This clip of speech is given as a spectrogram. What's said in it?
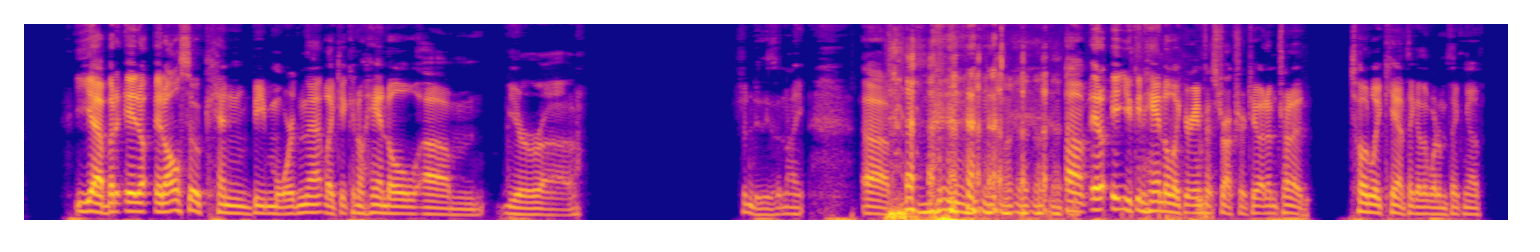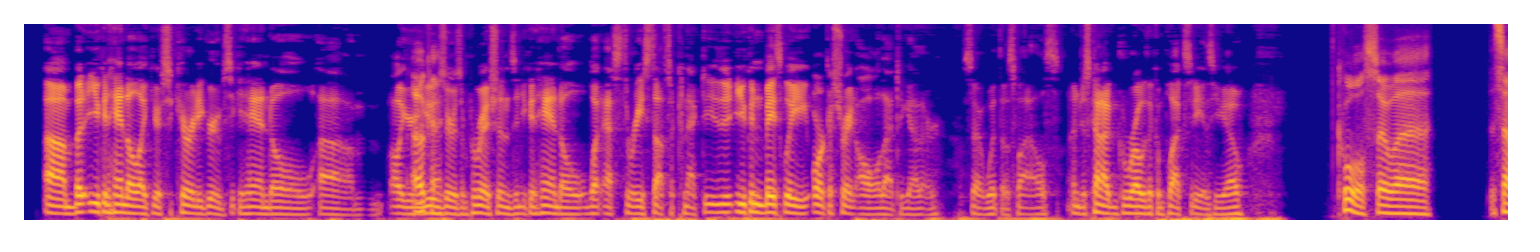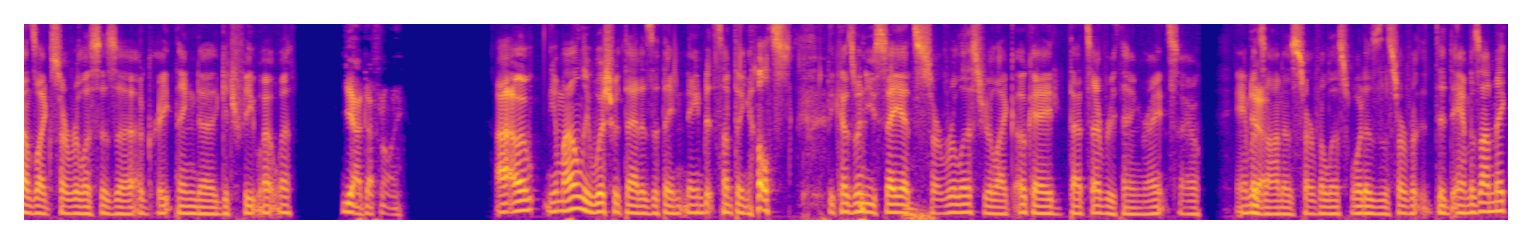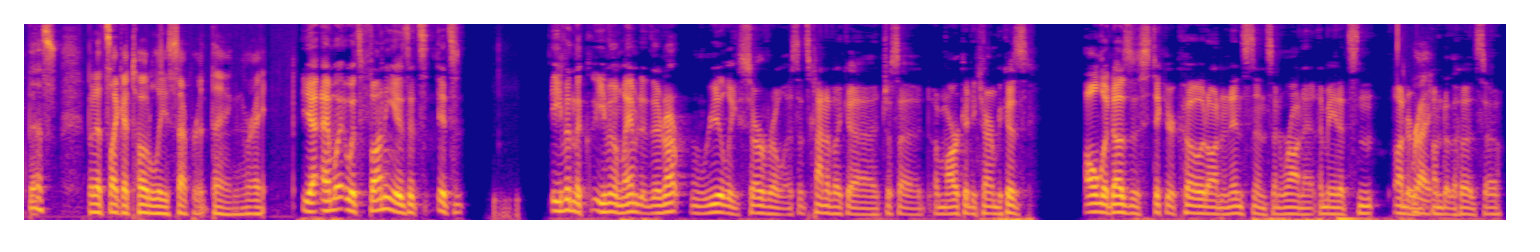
Yeah, but it it also can be more than that. Like it can handle um, your uh, shouldn't do these at night. Um, um, it, it, you can handle like your infrastructure too. And I'm trying to totally can't think of the word I'm thinking of. Um, but you can handle like your security groups. You can handle um, all your Okay. users and permissions, and you can handle what S3 stuff to connect. You, you can basically orchestrate all of that together. So with those files, and just kind of grow the complexity as you go. Cool. So uh, it sounds like serverless is a, a great thing to get your feet wet with. Yeah, definitely. I, I- you know, my only wish with that is that they named it something else, because when you say it's serverless, you're like, okay, that's everything, right? So Amazon is serverless. What is the server? Did Amazon make this? But it's like a totally separate thing, right? Yeah, and what, what's funny is it's it's even the even the lambda they're not really serverless. It's kind of like a just a, a marketing term because all it does is stick your code on an instance and run it. I mean, it's under Right. under the hood. So,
